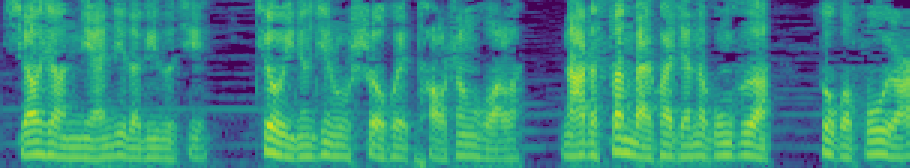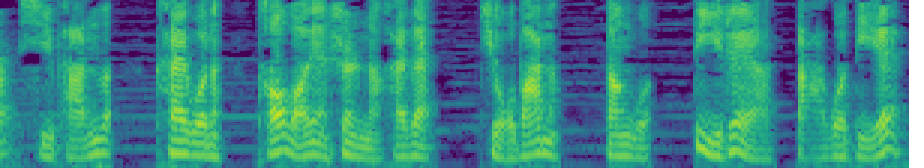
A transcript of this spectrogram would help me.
小小年纪的李子柒就已经进入社会讨生活了，拿着三百块钱的工资啊，做过服务员、洗盘子，开过呢淘宝店，甚至呢还在酒吧呢当过 DJ 啊，打过碟。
